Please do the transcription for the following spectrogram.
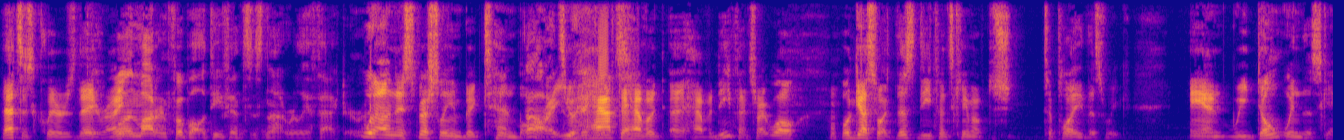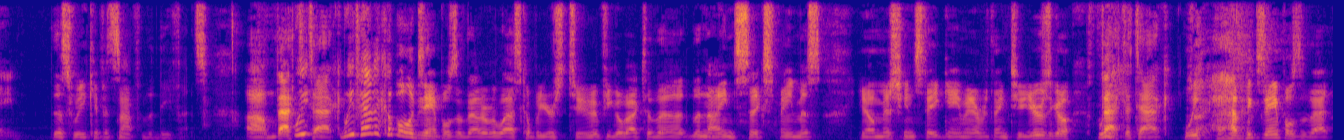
that's as clear as day, right? Well, in modern football, defense is not really a factor. Right? Well, and especially in Big Ten ball, Oh, right? You have to have a uh, have a defense, right? Well, well, guess what? This defense came up to sh- to play this week, and we don't win this game this week if it's not for the defense. Um, Fact we, attack. We've had a couple examples of that over the last couple of years too. If you go back to the the nine six famous, you know, Michigan State game and everything two years ago, we- Fact attack. we Sorry. have examples of that.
